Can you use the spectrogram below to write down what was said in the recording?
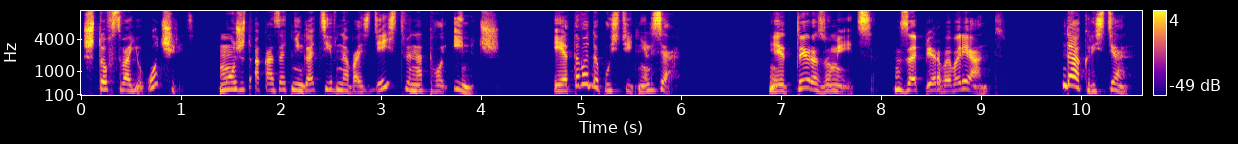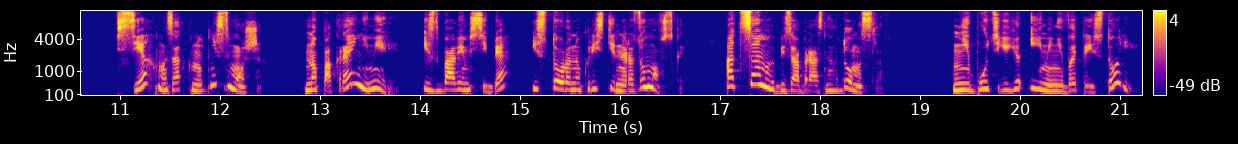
что, в свою очередь, может оказать негативное воздействие на твой имидж. Этого допустить нельзя. И ты, разумеется, за первый вариант. Да, Кристиан, всех мы заткнуть не сможем, но, по крайней мере, избавим себя и сторону Кристины Разумовской от самых безобразных домыслов. Не будь ее имени в этой истории,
